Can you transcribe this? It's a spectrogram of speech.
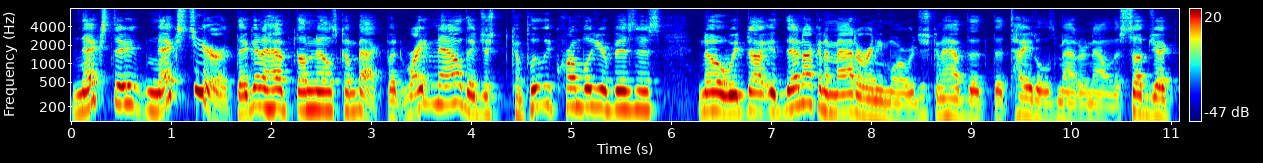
Next next year, they're going to have thumbnails come back. But right now, they just completely crumble your business. No, we they're not going to matter anymore. We're just going to have the, the titles matter now and the subject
